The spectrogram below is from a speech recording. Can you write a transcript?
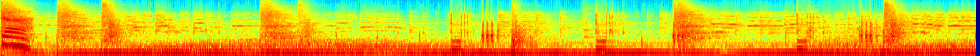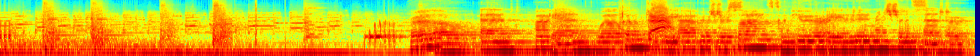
Yeah. Hello, and again, welcome to the Aperture Science Computer Aided Enrichment Center.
